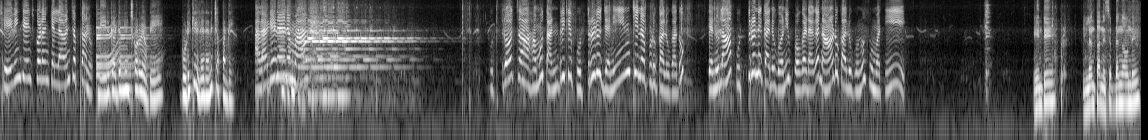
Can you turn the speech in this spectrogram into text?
షేవింగ్ చేయించుకోవడానికి వెళ్ళావని చెప్తాను. నేను గడ్డం ఏమిటి? గుడికి వెళ్ళానని చెప్పండి. అలాగే నాయనమ్మా. పుత్రోత్సాహము తండ్రికి పుత్రుడు జనించినప్పుడు కలుగదు. జనులా పుత్రుని కనుగొని పొగడగా నాడు కలుగును సుమతి. ఏంటి? ఇల్లంతా నిశ్శబ్దంగా ఉంది.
